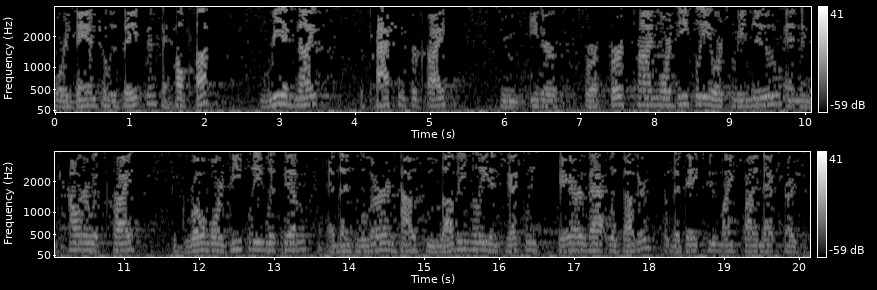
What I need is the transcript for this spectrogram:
for evangelization to help us reignite the passion for Christ through either for a first time more deeply or to renew and encounter with Christ, to grow more deeply with Him, and then to learn how to lovingly and gently share that with others so that they too might find that treasure.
